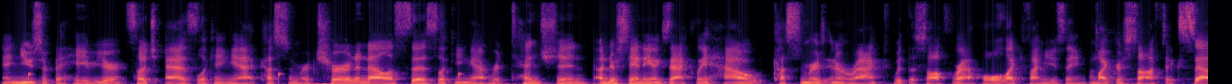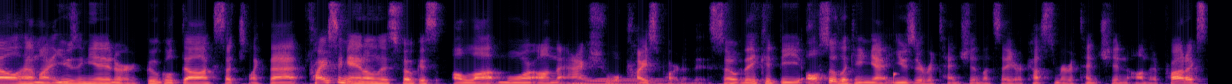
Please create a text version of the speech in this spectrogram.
and user behavior, such as looking at customer churn analysis, looking at retention, understanding exactly how customers interact with the software at whole. Like if I'm using Microsoft Excel, how am I using it, or Google Docs, such like that. Pricing analysts focus a lot more on the actual price part of it. So they could be also looking at user retention, let's say, or customer retention on their products,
